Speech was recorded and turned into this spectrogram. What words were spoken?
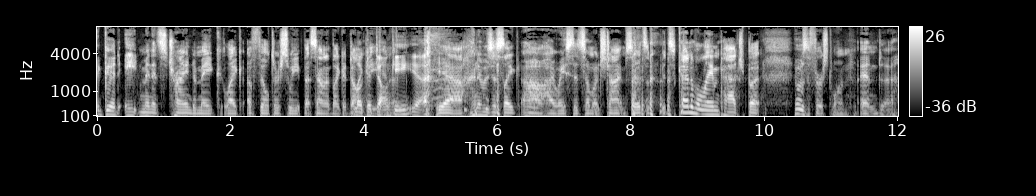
a good eight minutes trying to make like a filter sweep that sounded like a donkey. like a donkey, yeah. yeah, and it was just like, oh, I wasted so much time. So it's a, it's kind of a lame patch, but it was the first one, and uh,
